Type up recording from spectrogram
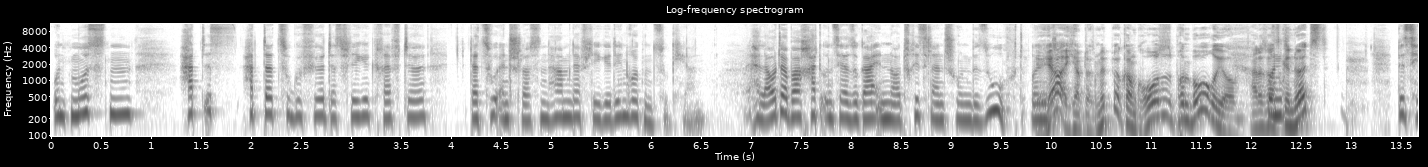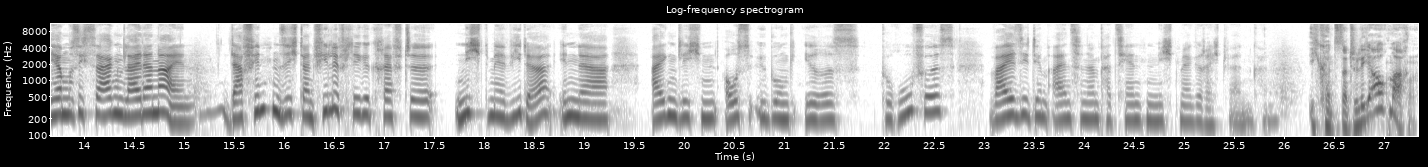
und mussten, hat, es, hat dazu geführt, dass Pflegekräfte dazu entschlossen haben, der Pflege den Rücken zu kehren. Herr Lauterbach hat uns ja sogar in Nordfriesland schon besucht. ja, ja, ich habe das mitbekommen. Großes Brimborium. Hat das was genützt? Bisher muss ich sagen, leider nein. Da finden sich dann viele Pflegekräfte nicht mehr wieder in der eigentlichen Ausübung ihres Berufes, weil sie dem einzelnen Patienten nicht mehr gerecht werden können. Ich könnte es natürlich auch machen.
